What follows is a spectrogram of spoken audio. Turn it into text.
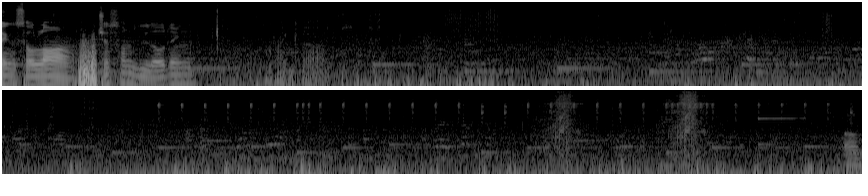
Taking so long? Just on loading? My god. Um.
